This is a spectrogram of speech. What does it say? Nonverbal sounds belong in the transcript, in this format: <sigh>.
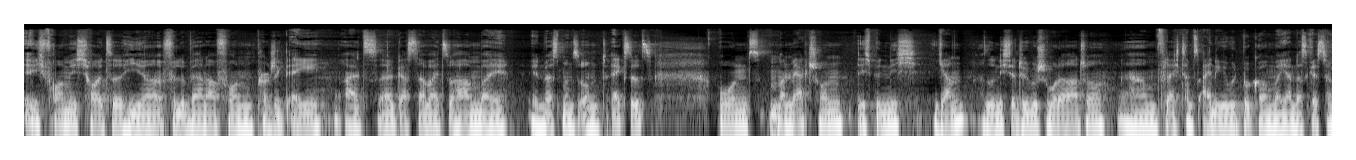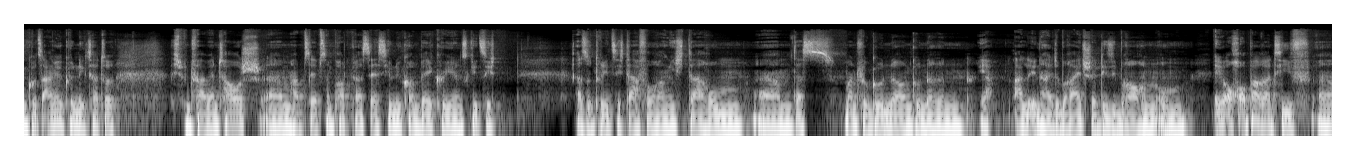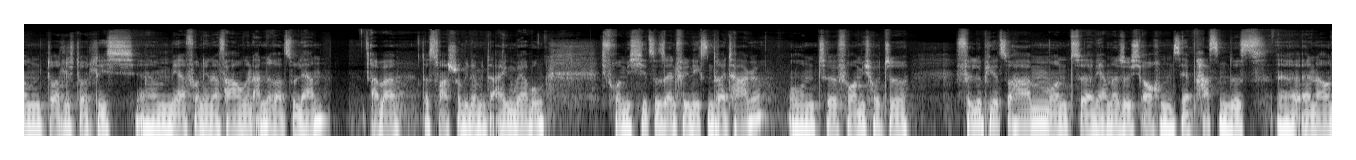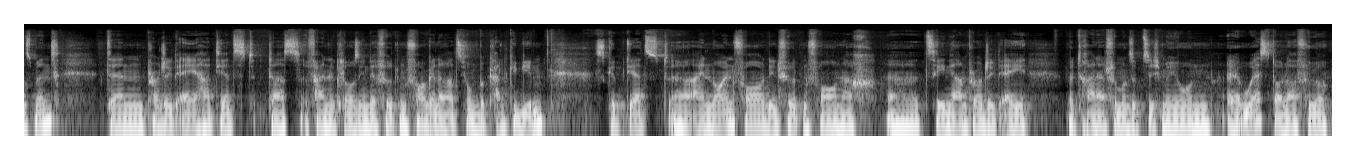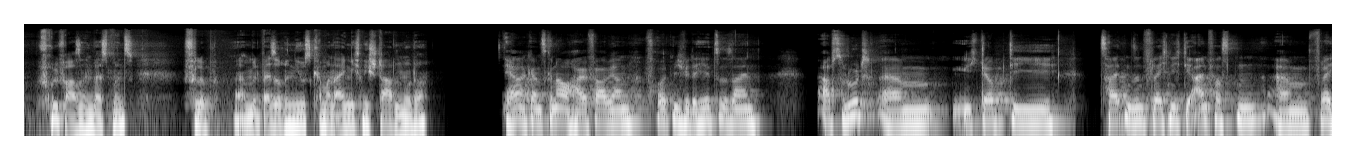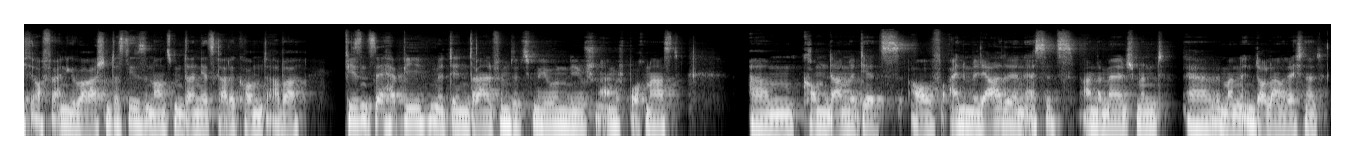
Ich freue mich heute hier Philipp Werner von Project A als äh, Gast zu haben bei Investments und Exits. Und man merkt schon, ich bin nicht Jan, also nicht der typische Moderator. Ähm, vielleicht haben es einige mitbekommen, weil Jan das gestern kurz angekündigt hatte. Ich bin Fabian Tausch, ähm, habe selbst einen Podcast, der ist Unicorn Bakery und es geht sich, also dreht sich da vorrangig darum, ähm, dass man für Gründer und Gründerinnen ja alle Inhalte bereitstellt, die sie brauchen, um auch operativ ähm, deutlich, deutlich ähm, mehr von den Erfahrungen anderer zu lernen. Aber das war schon wieder mit der Eigenwerbung. Ich freue mich hier zu sein für die nächsten drei Tage und äh, freue mich heute Philipp hier zu haben. Und äh, wir haben natürlich auch ein sehr passendes äh, Announcement, denn Project A hat jetzt das Final Closing der vierten Fondsgeneration bekannt gegeben. Es gibt jetzt äh, einen neuen Fonds, den vierten Fonds nach äh, zehn Jahren Project A mit 375 Millionen äh, US-Dollar für Frühphaseninvestments. Philipp, mit besseren News kann man eigentlich nicht starten, oder? Ja, ganz genau. Hi Fabian, freut mich wieder hier zu sein. Absolut. Ähm, ich glaube, die Zeiten sind vielleicht nicht die einfachsten. Ähm, vielleicht auch für einige überraschend, dass dieses Announcement dann jetzt gerade kommt. Aber wir sind sehr happy mit den 375 Millionen, die du schon angesprochen hast. Ähm, kommen damit jetzt auf eine Milliarde in Assets under Management, äh, wenn man in Dollar rechnet.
